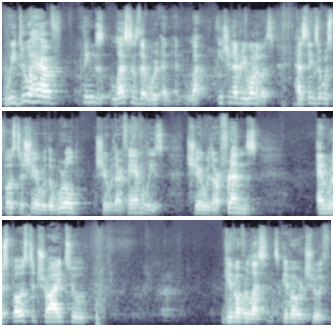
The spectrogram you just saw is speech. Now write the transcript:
we do have things, lessons that we're, and, and le, each and every one of us has things that we're supposed to share with the world, share with our families, share with our friends, and we're supposed to try to give over lessons, give over truth,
